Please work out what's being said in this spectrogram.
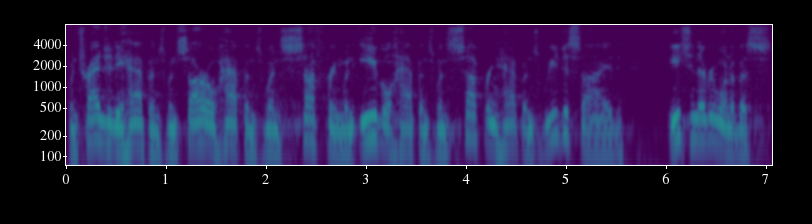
When tragedy happens, when sorrow happens, when suffering, when evil happens, when suffering happens, we decide, each and every one of us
